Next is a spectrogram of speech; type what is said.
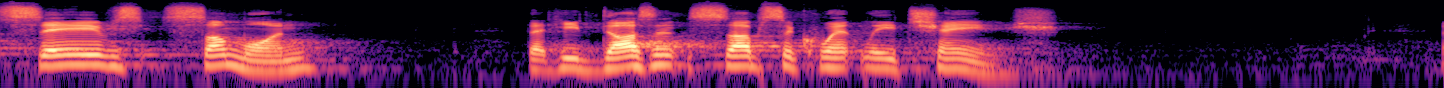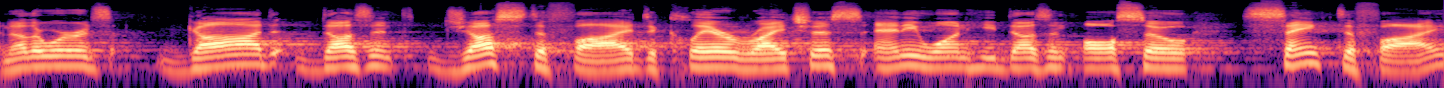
saves someone that he doesn't subsequently change. In other words, God doesn't justify, declare righteous anyone he doesn't also sanctify,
